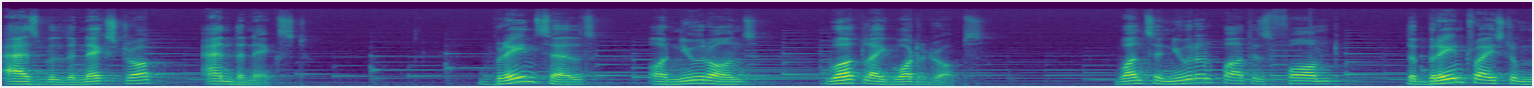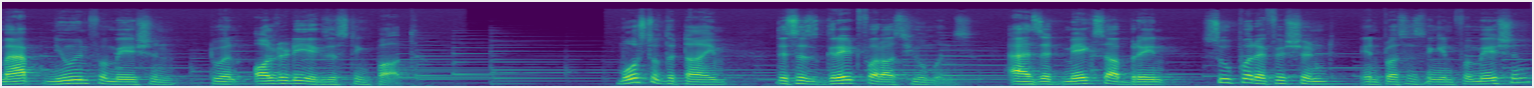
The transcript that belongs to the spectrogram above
as will the next drop and the next. Brain cells or neurons work like water drops. Once a neural path is formed, the brain tries to map new information to an already existing path. Most of the time, this is great for us humans as it makes our brain super efficient in processing information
